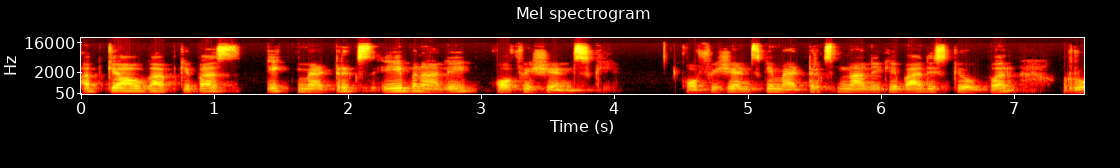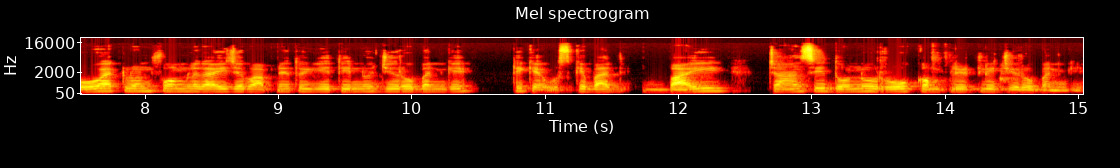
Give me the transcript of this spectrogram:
अब क्या होगा आपके पास? एक मैट्रिक्स ए बना ली कोफिशियंट्स की। कोफिशियंट्स की मैट्रिक्स बनाने के बाद इसके ऊपर रो एक्लोन फॉर्म लगाई जब आपने तो ये तीनों ज़ीरो बन गए, ठीक है? उसके बाद बाई चांस ये दोनों रो कम्प्लीटली ज़ीरो बन गई।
